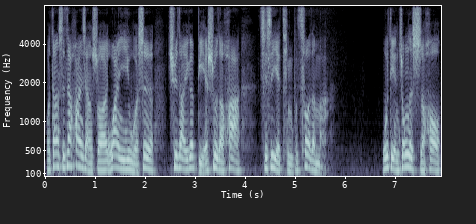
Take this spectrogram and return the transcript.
我当时在幻想说，万一我是去到一个别墅的话，其实也挺不错的嘛。五点钟的时候，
